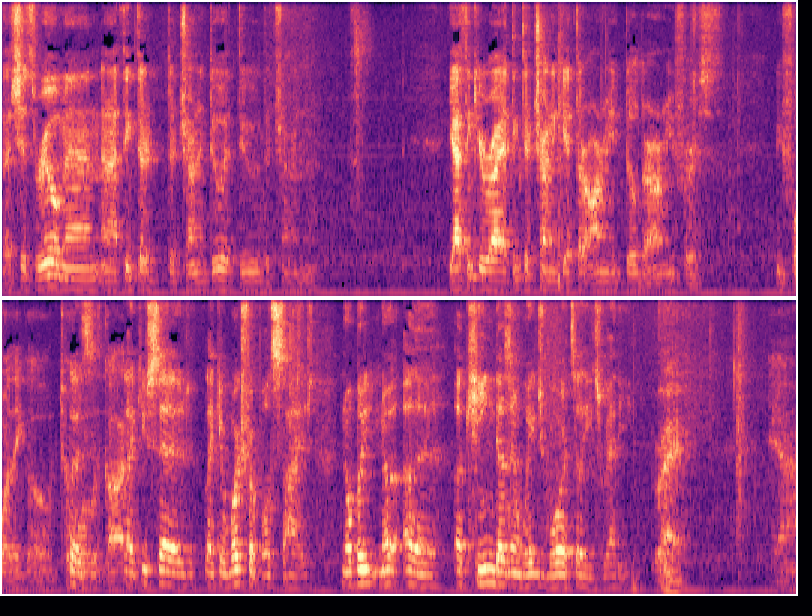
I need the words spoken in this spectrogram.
that shit's real, man, and I think they're they're trying to do it, dude. They're trying to. Yeah, I think you're right. I think they're trying to get their army, build their army first, before they go to war with God. Like you said, like it works for both sides. Nobody, no, uh, a king doesn't wage war till he's ready. Right. Yeah.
